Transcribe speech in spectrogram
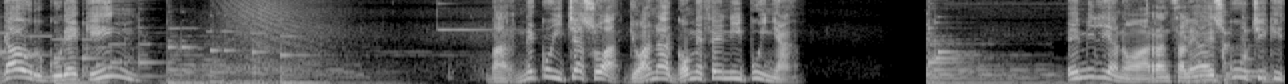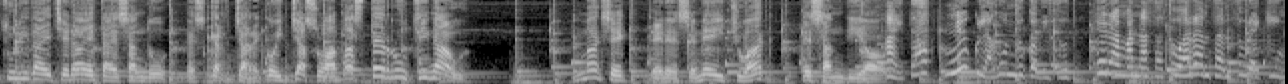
gaur gurekin... Barneko itxasoa, Joana Gomezen ipuina. Emiliano arrantzalea esku txik itzuli da etxera eta esan du eskertxarreko itxasoa bazterrutzi nau. Maxek bere seme itxuak esan dio. Aita, neuk lagunduko dizut. Eraman azazu arrantzan zurekin.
